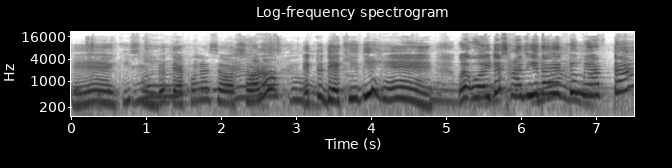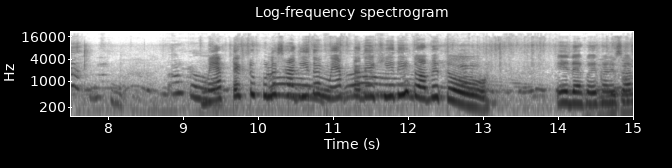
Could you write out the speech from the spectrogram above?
হ্যাঁ কি সুন্দর। দেখো না সরো একটু দেখিয়ে দি হ্যাঁ। ওই- ওইটা সাজিয়ে দাও একটু ম্যাপটা। ম্যাপটা একটু খুলে সাজিয়ে দাও ম্যাপটা দেখিয়ে দিই তবে তো। এ দেখো এখানে সব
